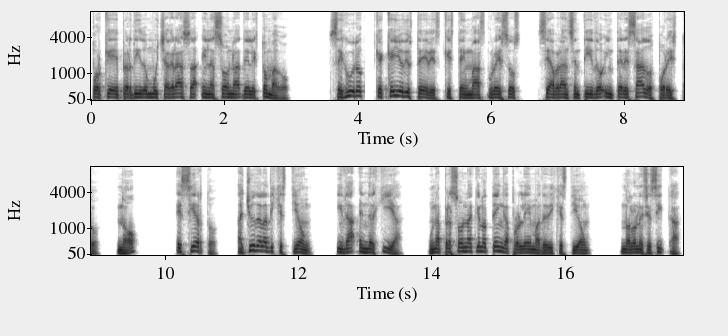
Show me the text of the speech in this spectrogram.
porque he perdido mucha grasa en la zona del estómago. Seguro que aquellos de ustedes que estén más gruesos se habrán sentido interesados por esto. No, es cierto, ayuda a la digestión y da energía. Una persona que no tenga problemas de digestión no lo necesita,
